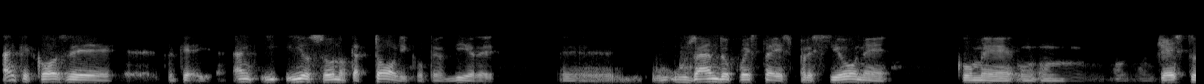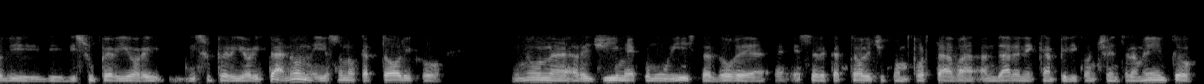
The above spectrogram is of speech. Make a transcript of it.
anche, cose, eh, perché anche io sono cattolico per dire, eh, usando questa espressione come un, un, un gesto di, di, di, superiori, di, superiorità, non, io sono cattolico in un regime comunista dove essere cattolici comportava andare nei campi di concentramento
